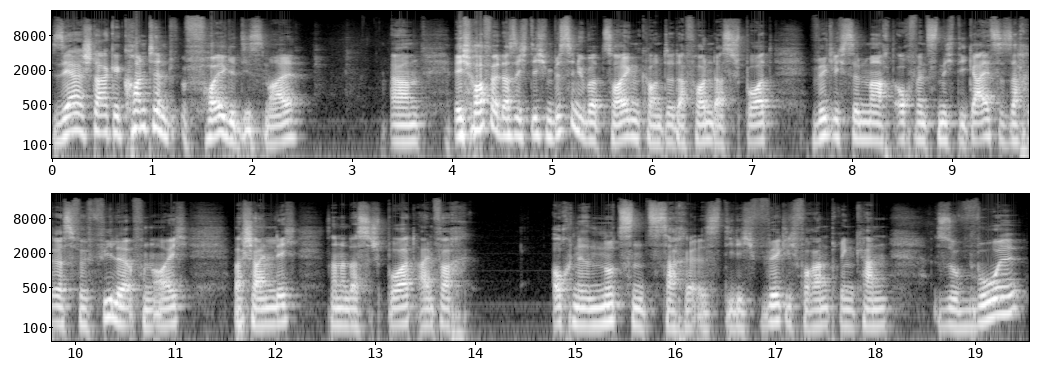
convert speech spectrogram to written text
sehr starke Content-Folge diesmal. Ähm, ich hoffe, dass ich dich ein bisschen überzeugen konnte davon, dass Sport wirklich Sinn macht, auch wenn es nicht die geilste Sache ist für viele von euch wahrscheinlich, sondern dass Sport einfach auch eine Nutzenssache ist, die dich wirklich voranbringen kann, sowohl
